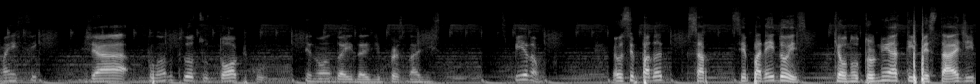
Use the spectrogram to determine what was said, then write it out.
Mas enfim, já pulando para outro tópico, continuando ainda de personagens que inspiram, eu separa- sa- separei dois, que é o Noturno e a Tempestade,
